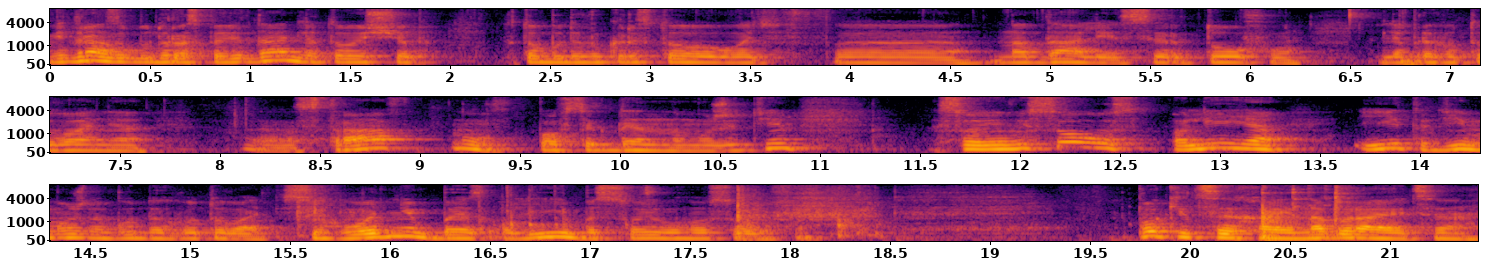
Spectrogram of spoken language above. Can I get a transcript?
Відразу буду розповідати для того, щоб хто буде використовувати е, надалі сир тофу для приготування е, страв ну, в повсякденному житті. Соєвий соус, олія, і тоді можна буде готувати. Сьогодні без олії, без соєвого соусу. Поки це хай набирається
